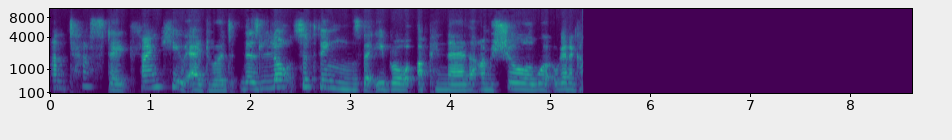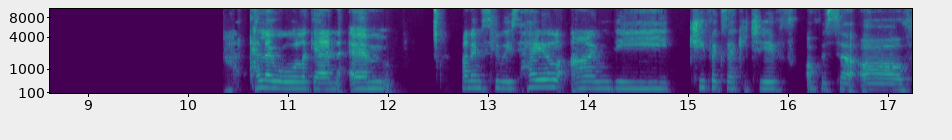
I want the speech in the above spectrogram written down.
Fantastic. Thank you, Edward. There's lots of things that you brought up in there that I'm sure we're, we're going to come. Hello all again. Um, my name is Louise Hale. I'm the Chief Executive Officer of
